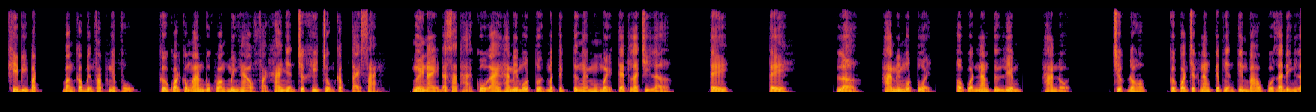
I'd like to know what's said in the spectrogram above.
Khi bị bắt, bằng các biện pháp nghiệp vụ, cơ quan công an buộc Hoàng Minh Hào phải khai nhận trước khi trộm cắp tài sản. Người này đã sát hại cô gái 21 tuổi mất tích từ ngày mùng 7 Tết là chị L. T. T. L. 21 tuổi, ở quận Nam Từ Liêm, Hà Nội. Trước đó, cơ quan chức năng tiếp nhận tin báo của gia đình L,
